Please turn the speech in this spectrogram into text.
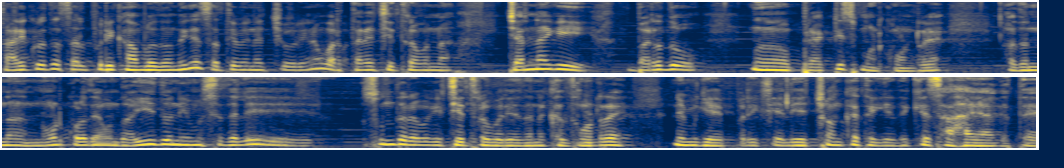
ಸಾರೀಕೃತ ಸಲ್ಫುರಿಕ್ ಆಮ್ಲದೊಂದಿಗೆ ಸತುವಿನ ಚೂರಿನ ವರ್ತನೆ ಚಿತ್ರವನ್ನು ಚೆನ್ನಾಗಿ ಬರೆದು ಪ್ರಾಕ್ಟೀಸ್ ಮಾಡಿಕೊಂಡ್ರೆ ಅದನ್ನು ನೋಡ್ಕೊಳ್ಳದೆ ಒಂದು ಐದು ನಿಮಿಷದಲ್ಲಿ ಸುಂದರವಾಗಿ ಚಿತ್ರ ಬರೆಯೋದನ್ನು ಕಲ್ತ್ಕೊಂಡ್ರೆ ನಿಮಗೆ ಪರೀಕ್ಷೆಯಲ್ಲಿ ಹೆಚ್ಚು ಅಂಕ ತೆಗೆಯೋದಕ್ಕೆ ಸಹಾಯ ಆಗುತ್ತೆ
